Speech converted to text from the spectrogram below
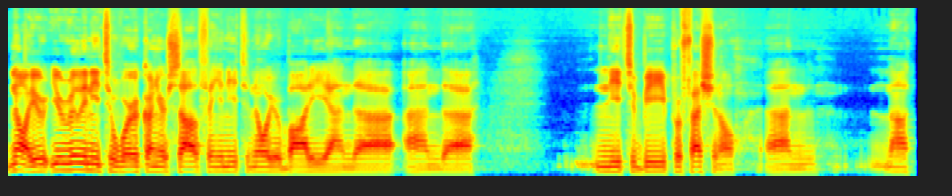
no, you, you really need to work on yourself and you need to know your body and uh, and uh, need to be professional and not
